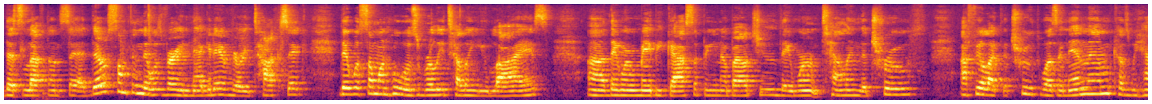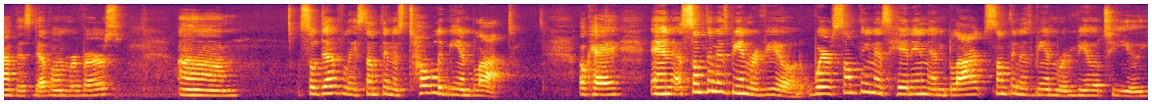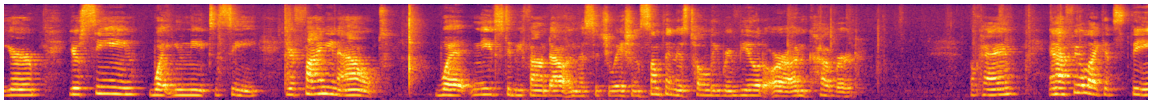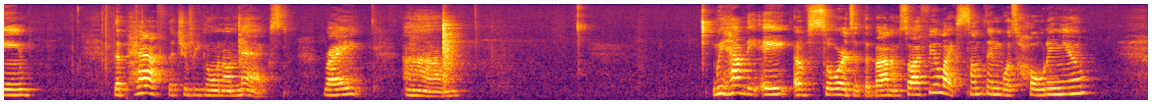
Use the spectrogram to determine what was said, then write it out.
that's left unsaid. There was something that was very negative, very toxic. There was someone who was really telling you lies. Uh, they were maybe gossiping about you. They weren't telling the truth. I feel like the truth wasn't in them because we have this devil in reverse. Um, so definitely something is totally being blocked. Okay. And something is being revealed. Where something is hidden and blocked, something is being revealed to you. You're, you're seeing what you need to see. You're finding out what needs to be found out in this situation. Something is totally revealed or uncovered. Okay? And I feel like it's the, the path that you'll be going on next. Right? Um we have the Eight of Swords at the bottom. So I feel like something was holding you.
